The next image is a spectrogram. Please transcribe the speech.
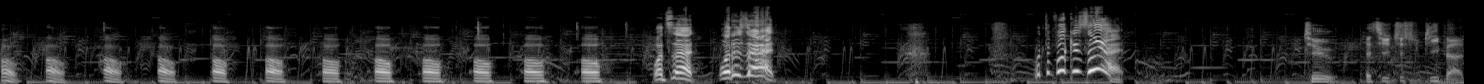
oh, oh, oh, oh, oh, oh, oh, oh, oh, oh, oh, oh. What's that? What is that? What the fuck is that? Two. It's your just your D-pad.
